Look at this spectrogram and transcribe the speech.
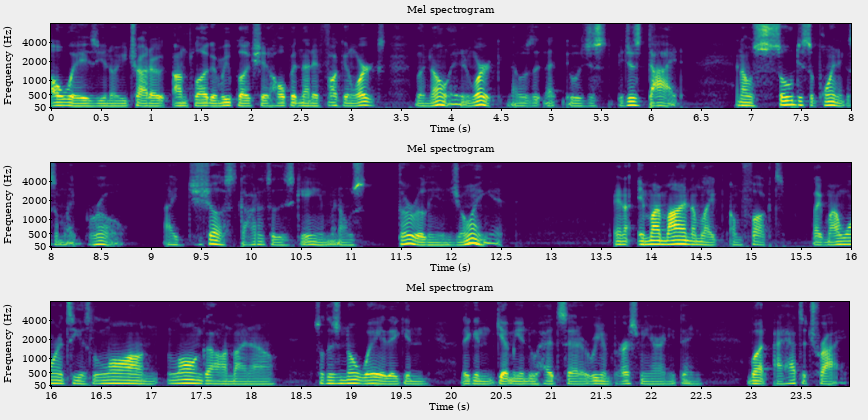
always, you know, you try to unplug and replug shit, hoping that it fucking works. But no, it didn't work. That was it. It was just, it just died. And I was so disappointed because I'm like, bro, I just got into this game and I was thoroughly enjoying it. And in my mind, I'm like, I'm fucked. Like my warranty is long, long gone by now. So there's no way they can they can get me a new headset or reimburse me or anything. But I had to try.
